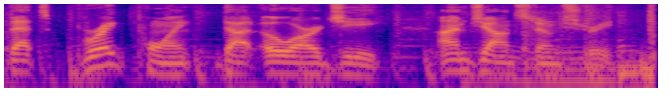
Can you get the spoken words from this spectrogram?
That's breakpoint.org. I'm John Stonestreet.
